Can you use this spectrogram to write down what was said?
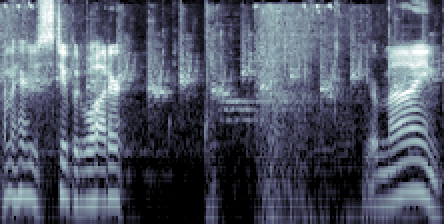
Come here, you stupid water. You're mine.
